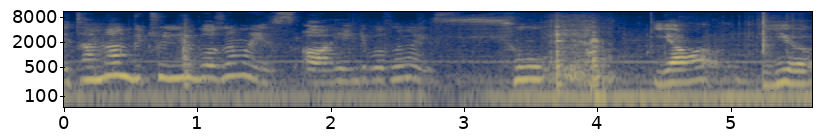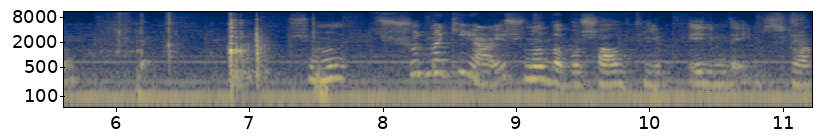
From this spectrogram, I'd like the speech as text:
E tamam bütünlüğü bozamayız. Ahengi bozamayız. Şu yağı şunun şuradaki yağı şunu da boşaltayım elimdeymişken.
